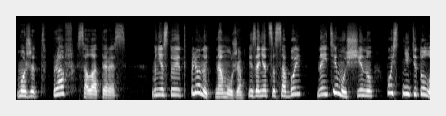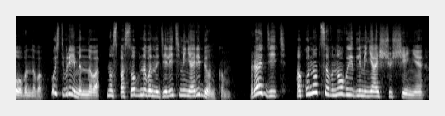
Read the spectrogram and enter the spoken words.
Может, прав Сала Терес? Мне стоит плюнуть на мужа и заняться собой, найти мужчину, пусть не титулованного, пусть временного, но способного наделить меня ребенком. Родить, окунуться в новые для меня ощущения –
